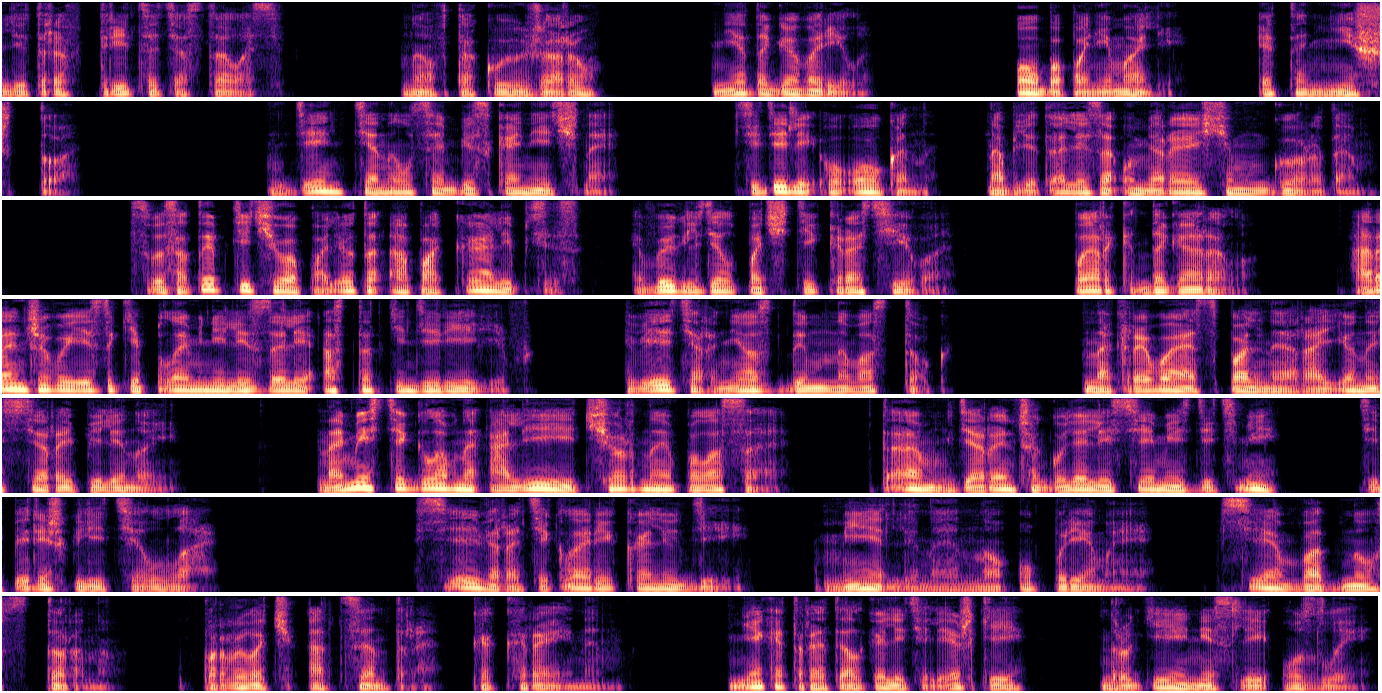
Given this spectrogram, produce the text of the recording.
Литров тридцать осталось. Но в такую жару не договорил. Оба понимали, это ничто. День тянулся бесконечно. Сидели у окон, наблюдали за умирающим городом. С высоты птичьего полета апокалипсис выглядел почти красиво. Парк догорал. Оранжевые языки пламени лизали остатки деревьев. Ветер нес дым на восток, накрывая спальные районы серой пеленой. На месте главной аллеи черная полоса. Там, где раньше гуляли семьи с детьми, теперь жгли тела. С севера текла река людей, медленная, но упрямая. Все в одну сторону, прочь от центра, к окраинам. Некоторые толкали тележки, другие несли узлы.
